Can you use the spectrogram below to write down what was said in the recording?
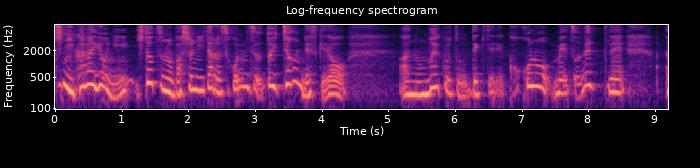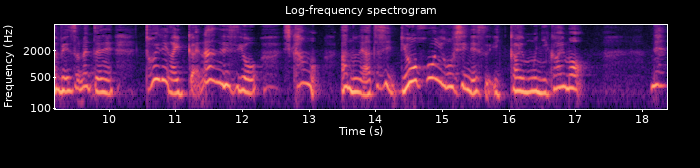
ちに行かないように、一つの場所にいたらそこにずっと行っちゃうんですけど、あの、うまいことできてね、ここのメゾネットね、メゾネットね、トイレが1階なんですよ。しかも、あのね、私、両方に欲しいんです。1階も2階も。ね。ね。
